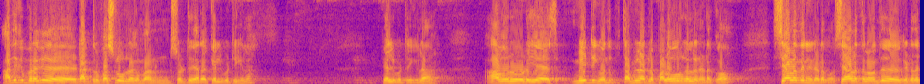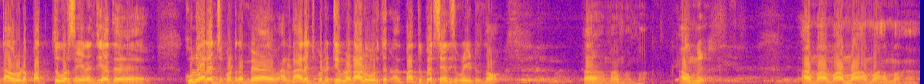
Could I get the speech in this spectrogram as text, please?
அதுக்கு பிறகு டாக்டர் ஃபஸ்லூர் ரஹ்மான் சொல்லிட்டு யாராவது கேள்விப்பட்டீங்களா கேள்விப்பட்டீங்களா அவருடைய மீட்டிங் வந்து தமிழ்நாட்டில் பல ஊர்களில் நடக்கும். சேலத்துலேயும் நடக்கும். சேலத்தில் வந்து கிட்டத்தட்ட அவரோட பத்து வருஷம் இணைஞ்சு அந்த குழு அரேஞ்ச் பண்ணுற அரேஞ்ச் பண்ண டீமில் நானும் ஒருத்தர். அது பத்து பேர் சேர்ந்து பண்ணிகிட்டு இருந்தோம். ஆ ஆமாம் ஆமாம் ஆமாம் அவங்க ஆமாம் ஆமாம் ஆமாம் ஆமாம் ஆமாம்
